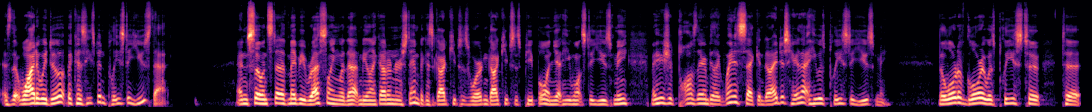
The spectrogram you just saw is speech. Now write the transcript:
Is that why do we do it? Because he's been pleased to use that. And so instead of maybe wrestling with that and being like, I don't understand because God keeps his word and God keeps his people and yet he wants to use me, maybe you should pause there and be like, wait a second, did I just hear that? He was pleased to use me. The Lord of glory was pleased to, to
